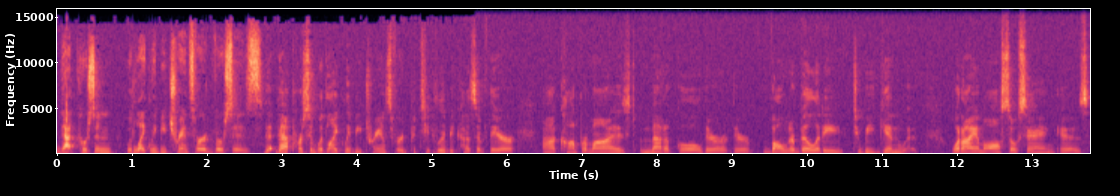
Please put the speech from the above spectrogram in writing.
that person would likely be transferred versus. That, that person would likely be transferred, particularly because of their uh, compromised medical, their, their vulnerability to begin with. What I am also saying is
